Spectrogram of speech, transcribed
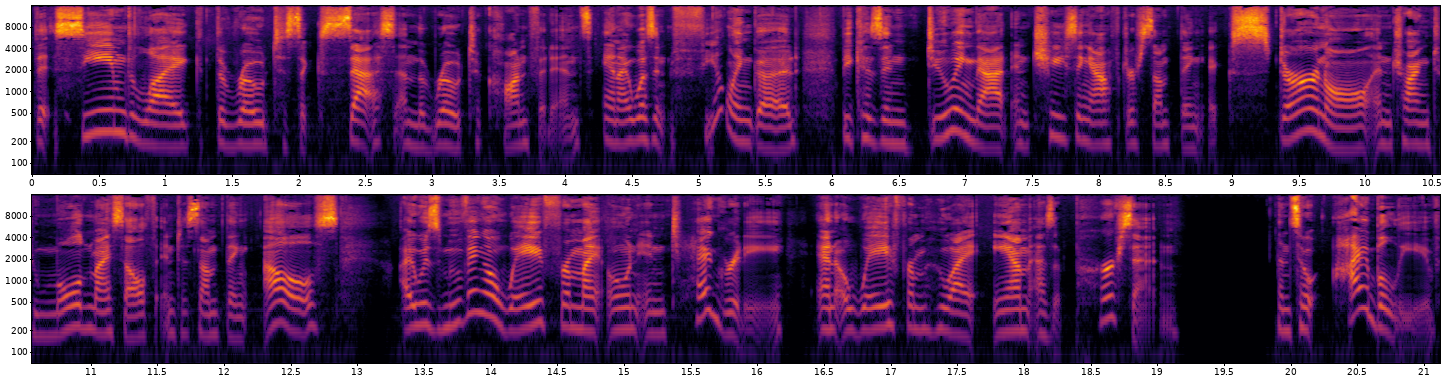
that seemed like the road to success and the road to confidence. And I wasn't feeling good because in doing that and chasing after something external and trying to mold myself into something else, I was moving away from my own integrity and away from who I am as a person. And so I believe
